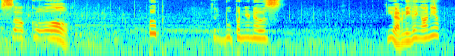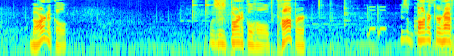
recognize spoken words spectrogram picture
So cool. Boop. Little boop on your nose. Do you have anything on you? Barnacle. What's this barnacle hold? Copper. Does a barnacle have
